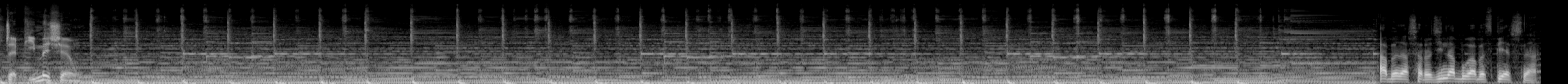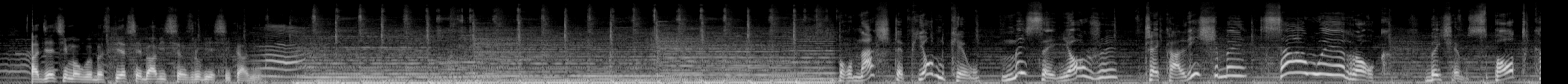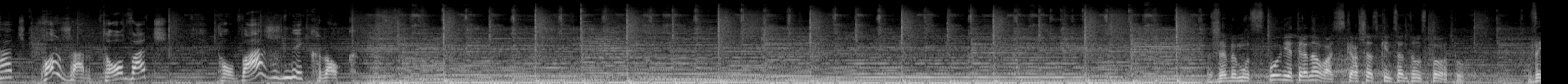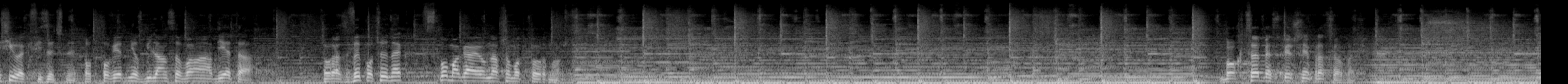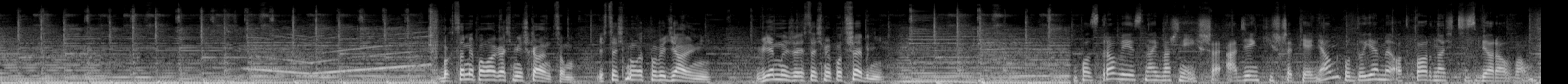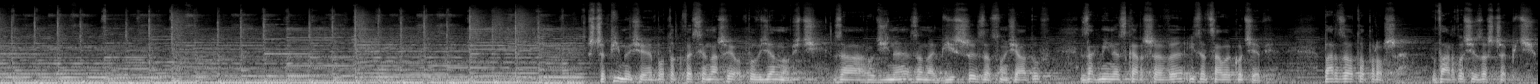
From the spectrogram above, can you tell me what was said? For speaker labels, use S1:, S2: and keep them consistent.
S1: Szczepimy się.
S2: aby nasza rodzina była bezpieczna, a dzieci mogły bezpiecznie bawić się z rówieśnikami.
S3: Bo na szczepionkę my, seniorzy, czekaliśmy cały rok, by się spotkać, pożartować. To ważny krok.
S4: żeby móc wspólnie trenować z Kraszewskim Centrum Sportu. Wysiłek fizyczny, odpowiednio zbilansowana dieta oraz wypoczynek wspomagają naszą odporność.
S5: Bo chcę bezpiecznie pracować.
S6: bo chcemy pomagać mieszkańcom. Jesteśmy odpowiedzialni. Wiemy, że jesteśmy potrzebni.
S7: bo zdrowie jest najważniejsze, a dzięki szczepieniom budujemy odporność zbiorową.
S8: Szczepimy się, bo to kwestia naszej odpowiedzialności za rodzinę, za najbliższych, za sąsiadów, za gminę Skarszewy i za całe Kociebie. Bardzo o to proszę. Warto się zaszczepić.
